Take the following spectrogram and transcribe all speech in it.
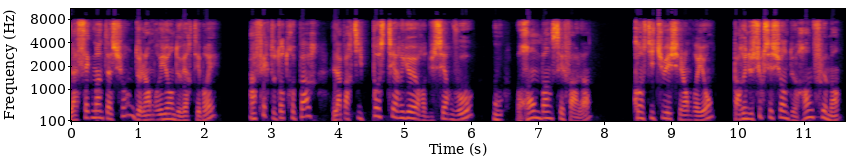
La segmentation de l'embryon de vertébré affecte d'autre part la partie postérieure du cerveau ou rhombencéphale, constituée chez l'embryon par une succession de renflements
